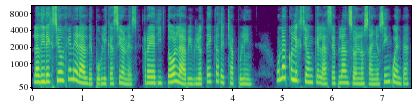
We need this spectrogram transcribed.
la Dirección General de Publicaciones reeditó la Biblioteca de Chapulín, una colección que la CEP lanzó en los años 50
